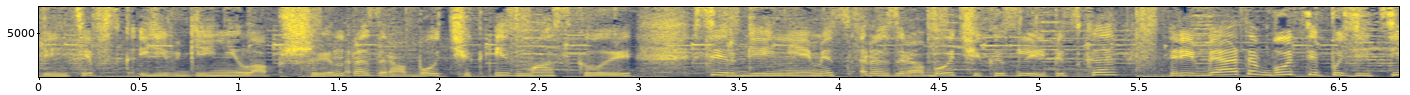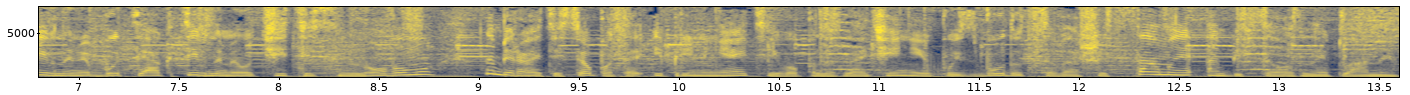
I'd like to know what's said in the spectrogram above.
Витебск. Евгений Лапшин, разработчик из Москвы. Сергей Немец, разработчик из Липецка. Ребята, будьте позитивными, будьте активными, учитесь новому, набирайтесь опыта и применяйте его по назначению. Пусть сбудутся ваши самые амбициозные планы.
